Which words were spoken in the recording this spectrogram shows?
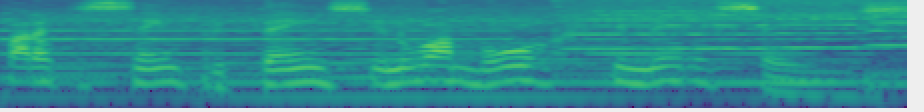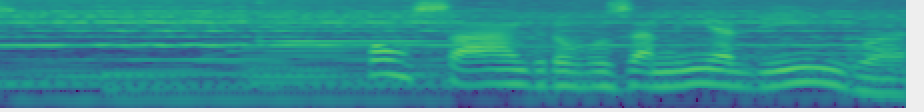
para que sempre pense no amor que mereceis. Consagro-vos a minha língua,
